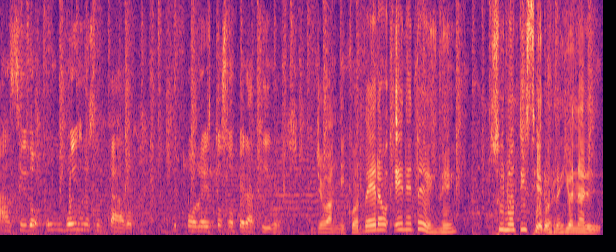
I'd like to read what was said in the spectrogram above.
ha sido un buen resultado por estos operativos. Giovanni Cordero, NTN, su noticiero regional.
